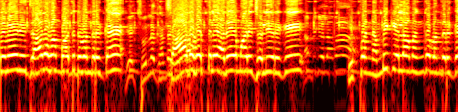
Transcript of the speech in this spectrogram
ஏற்கனவே நீ ஜாதகம் பார்த்துட்டு வந்திருக்க. ஜாதகத்துல அதே மாதிரி சொல்லி இருக்கு? இப்ப நம்பிக்கை இல்லாம எங்க வந்திருக்க?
